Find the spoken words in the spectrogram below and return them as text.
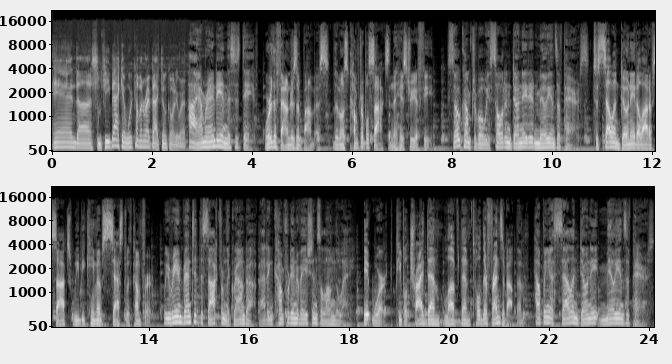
and uh, some feedback. And we're coming right back. Don't go anywhere. Hi, I'm Randy, and this is Dave. We're the founders of Bombas, the most comfortable socks in the history of feet. So comfortable, we sold and donated millions of pairs. To sell and donate a lot of socks, we became obsessed with comfort. We reinvented the sock from the ground up, adding comfort innovations along the way, It worked. People tried them, loved them, told their friends about them. helping us sell and donate millions of pairs.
